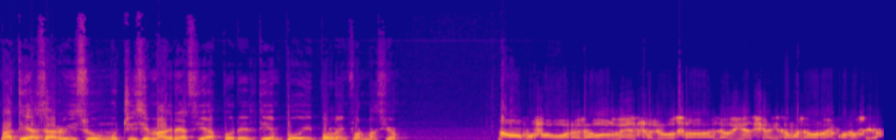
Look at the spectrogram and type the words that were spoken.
Matías Arbizu, muchísimas gracias por el tiempo y por la información. No, por favor, a la orden, saludos a la audiencia y estamos a la orden cuando sea.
